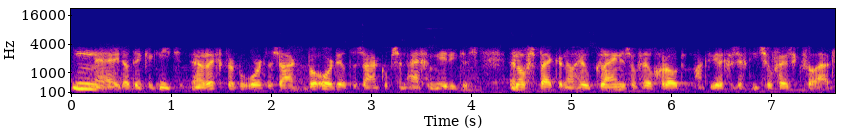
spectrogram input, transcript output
Nee, dat denk ik niet. Een rechter beoordeelt de, zaak, beoordeelt de zaak op zijn eigen merites. En of Spijker nou heel klein is of heel groot, maakt eerlijk gezegd niet zo vreselijk veel uit.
